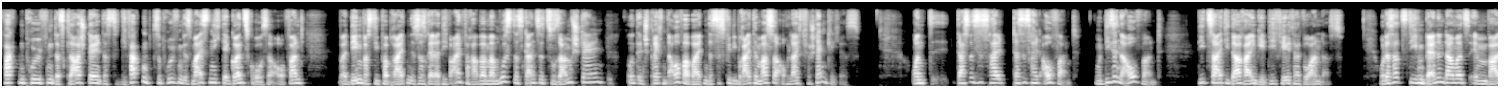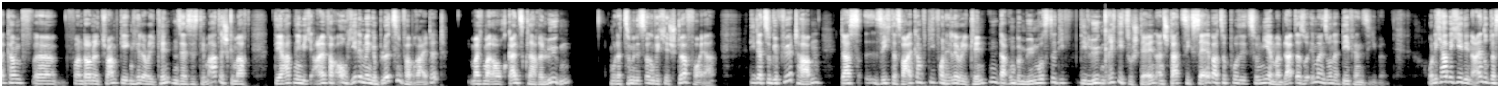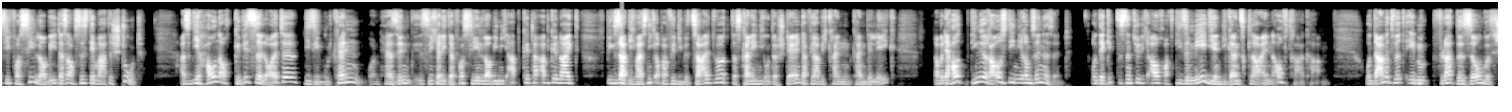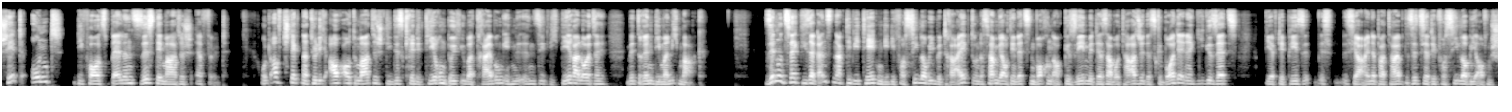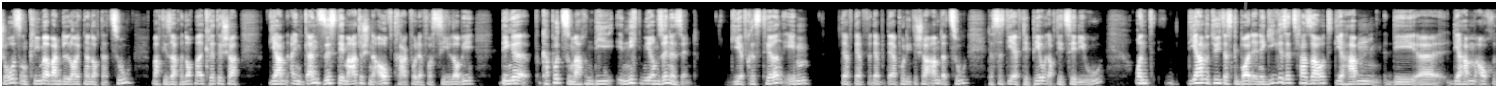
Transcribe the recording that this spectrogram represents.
Fakten prüfen, das klarstellen, dass die Fakten zu prüfen ist meistens nicht der ganz große Aufwand. Bei dem, was die verbreiten, ist es relativ einfach. Aber man muss das Ganze zusammenstellen und entsprechend aufarbeiten, dass es für die breite Masse auch leicht verständlich ist. Und das ist es halt, das ist halt Aufwand. Und diesen Aufwand, die Zeit, die da reingeht, die fehlt halt woanders. Und das hat Stephen Bannon damals im Wahlkampf äh, von Donald Trump gegen Hillary Clinton sehr systematisch gemacht. Der hat nämlich einfach auch jede Menge Blödsinn verbreitet, manchmal auch ganz klare Lügen oder zumindest irgendwelche Störfeuer, die dazu geführt haben, dass sich das Wahlkampfteam von Hillary Clinton darum bemühen musste, die, die Lügen richtig zu stellen, anstatt sich selber zu positionieren. Man bleibt also immer in so einer Defensive. Und ich habe hier den Eindruck, dass die Fossillobby das auch systematisch tut. Also die hauen auch gewisse Leute, die sie gut kennen, und Herr Sinn ist sicherlich der Fossilien-Lobby nicht abgeneigt. Wie gesagt, ich weiß nicht, ob er für die bezahlt wird, das kann ich nicht unterstellen, dafür habe ich keinen, keinen Beleg. Aber der haut Dinge raus, die in ihrem Sinne sind. Und der gibt es natürlich auch auf diese Medien, die ganz klar einen Auftrag haben. Und damit wird eben Flood the Zone with Shit und die False Balance systematisch erfüllt. Und oft steckt natürlich auch automatisch die Diskreditierung durch Übertreibung hinsichtlich derer Leute mit drin, die man nicht mag. Sinn und Zweck dieser ganzen Aktivitäten, die die Fossillobby betreibt, und das haben wir auch in den letzten Wochen auch gesehen mit der Sabotage des Gebäudeenergiegesetzes, die FDP ist, ist, ja eine Partei, da sitzt ja die Fossillobby auf dem Schoß und Klimawandelleugner noch dazu, macht die Sache noch mal kritischer. Die haben einen ganz systematischen Auftrag von der Fossillobby, Dinge kaputt zu machen, die nicht in ihrem Sinne sind. Gier frisst Hirn eben der, der, der, der politische Arm dazu. Das ist die FDP und auch die CDU. Und die haben natürlich das Gebäudeenergiegesetz versaut. Die haben die, äh, die haben auch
